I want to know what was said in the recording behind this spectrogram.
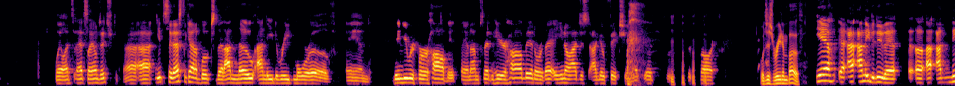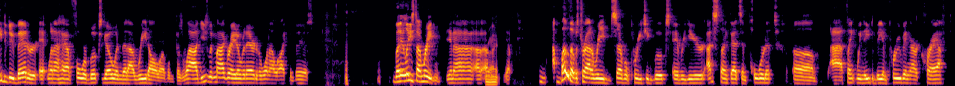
Well, that's, that sounds interesting. I, I, you see, that's the kind of books that I know I need to read more of. And then you refer Hobbit, and I'm sitting here Hobbit or that. You know, I just I go fiction. It, it, sorry. We'll just read them both. Yeah, I, I need to do that. Uh, I, I, need to do better at when I have four books going that I read all of them because while I usually migrate over there to the one I like the best. but at least I'm reading. You know, I, right. Yep both of us try to read several preaching books every year. I just think that's important. Uh, I think we need to be improving our craft,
